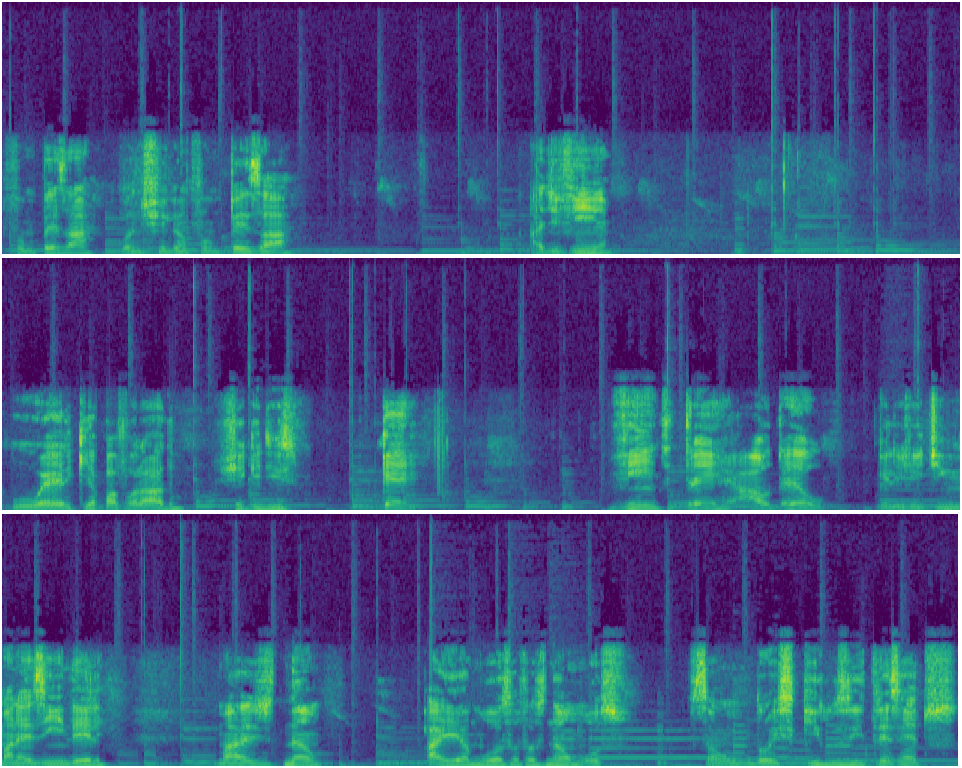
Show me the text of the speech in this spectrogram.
Fomos pesar. Quando chegamos, fomos pesar. Adivinha? O Eric apavorado chega e diz: Que? 23 real deu? Aquele jeitinho manezinho dele. Mas não. Aí a moça falou assim: Não, moço, são 2 quilos e 300.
